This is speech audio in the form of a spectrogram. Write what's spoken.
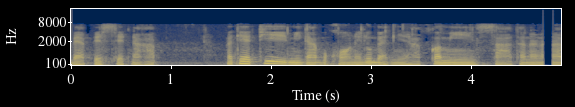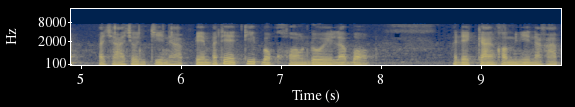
แบบเบ็ดเสร็จนะครับ ประเทศที่มีการปกครองในรูปแบบนี้นครับ ก็มีสาธารณรัฐประชาชนจีนนะครับ เป็นประเทศที่ปกครองโดยระบอบเผด็จการคอมมิวนิสต์นะครับ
